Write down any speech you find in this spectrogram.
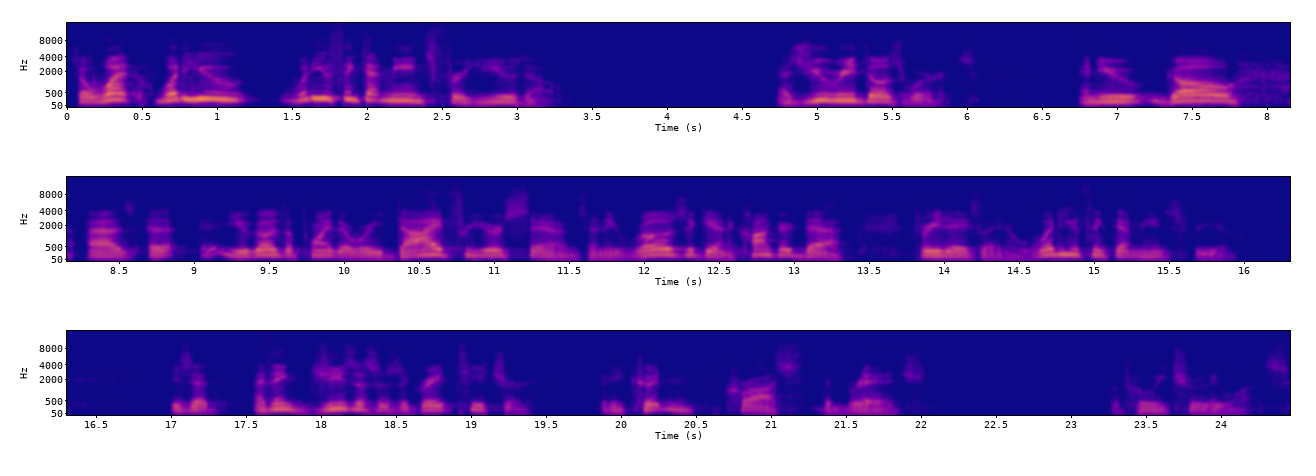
So what, what, do you, what do you think that means for you, though? As you read those words and you go as uh, you go to the point that where he died for your sins and he rose again and conquered death three days later. What do you think that means for you? He said, I think Jesus was a great teacher, but he couldn't cross the bridge of who he truly was.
